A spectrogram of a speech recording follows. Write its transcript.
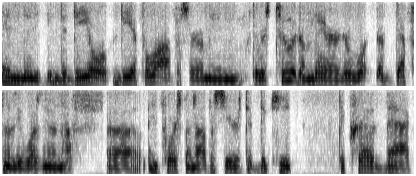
in the, the DO, DFO officer, I mean, there was two of them there. There, there definitely wasn't enough uh, enforcement officers to, to keep the crowd back.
